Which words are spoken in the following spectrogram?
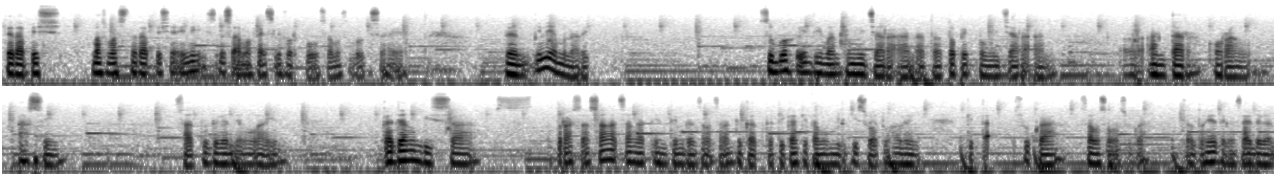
terapis mas-mas terapisnya ini sesama fans Liverpool sama seperti saya. Dan ini yang menarik. Sebuah keintiman pembicaraan atau topik pembicaraan uh, antar orang asing satu dengan yang lain kadang bisa terasa sangat-sangat intim dan sangat-sangat dekat ketika kita memiliki suatu hal yang kita suka sama-sama suka. Contohnya dengan saya dengan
